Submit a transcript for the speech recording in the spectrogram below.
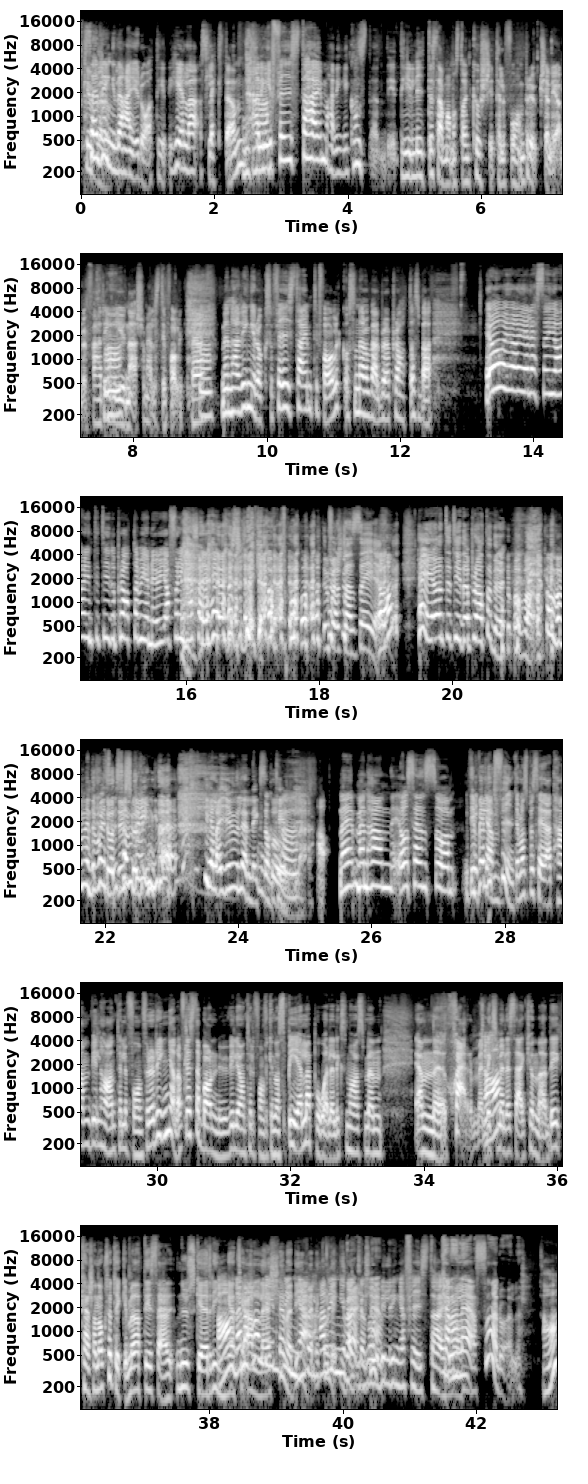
Sen vad ringde han ju då till hela släkten. Han ringer Facetime, han ringer konstant. Det, är ju lite så här, man måste ha en kurs i telefonbruk känner jag nu. För han ringer ju när som helst till folk. Men han ringer också Facetime till folk och så när de väl börjar prata så bara Ja, ja, jag är ledsen, jag har inte tid att prata mer nu. Jag får ringa sen. Det första han säger. Hej, jag har inte tid att prata nu. Man bara. Man bara, men det var ju Det var du som som ringde. ringde. Hela julen liksom till. Ja. Nej, men han, och sen så Det är väldigt han, fint. Jag måste bara säga att han vill ha en telefon för att ringa. De flesta barn nu vill ju ha en telefon för att kunna spela på eller liksom ha som en, en skärm. Liksom, eller så här, kunna, det kanske han också tycker. Men att det är så här, nu ska jag ringa Ja, nej, till alla jag vill känner. Det ringa. är väldigt Han ringer verkligen och vill ringa Facetime. Kan han läsa då eller? Ja,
